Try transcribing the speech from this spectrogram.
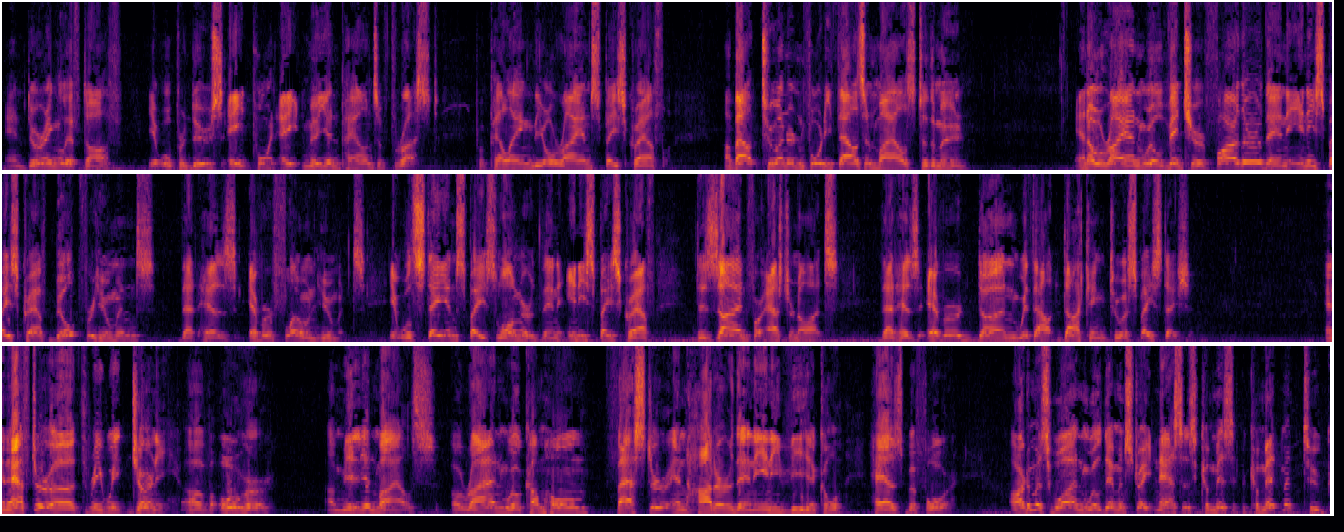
And during liftoff, it will produce 8.8 million pounds of thrust, propelling the Orion spacecraft about 240,000 miles to the moon. And Orion will venture farther than any spacecraft built for humans that has ever flown humans. It will stay in space longer than any spacecraft designed for astronauts that has ever done without docking to a space station. And after a three week journey of over a million miles, Orion will come home faster and hotter than any vehicle has before. Artemis 1 will demonstrate NASA's commis- commitment to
